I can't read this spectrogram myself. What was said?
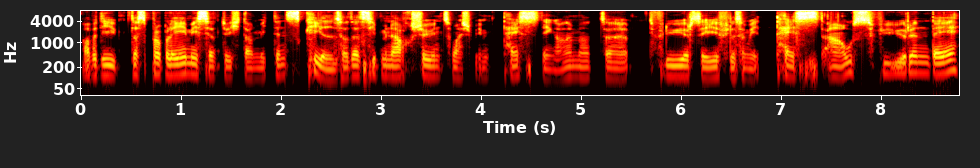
Aber die, das Problem ist natürlich dann mit den Skills. Oder? Das sieht man auch schön zum Beispiel im Testing. Oder? Man hat äh, früher sehr viel sagen wir, Testausführende,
